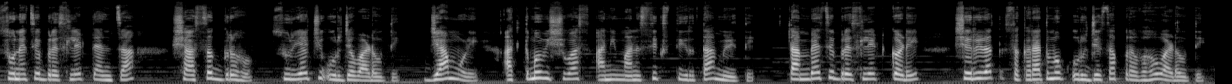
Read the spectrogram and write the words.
सोन्याचे ब्रेसलेट त्यांचा शासक ग्रह सूर्याची ऊर्जा वाढवते ज्यामुळे आत्मविश्वास आणि मानसिक स्थिरता मिळते. तांब्याचे ब्रेसलेटकडे शरीरात सकारात्मक ऊर्जेचा प्रवाह वाढवते.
